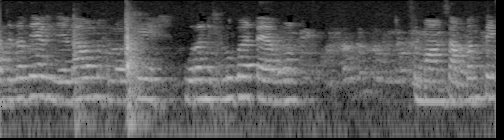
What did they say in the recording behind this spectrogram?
ਅੱਜ ਦਾ ਦਿਹਾੜੀ ਜਿਹੜਾ ਵਾ ਮਤਲਬ ਕਿ ਪੂਰਾ ਨਿਕਲੂਗਾ ਟਾਈਮ ਸਮਾਨ ਸਾਂਭਣ ਤੇ।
